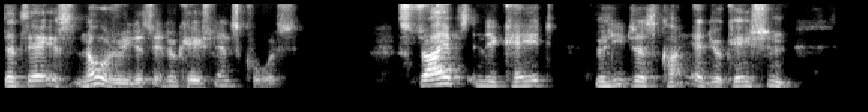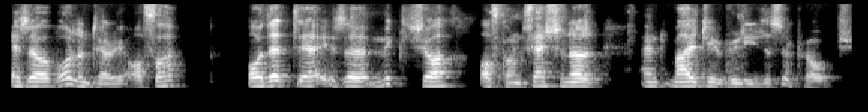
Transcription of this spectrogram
that there is no religious education in schools. Stripes indicate religious education as a voluntary offer or that there is a mixture of confessional and multi-religious approach.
